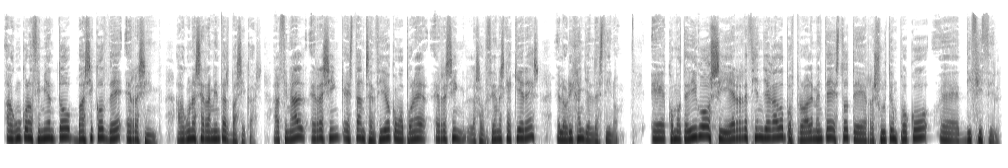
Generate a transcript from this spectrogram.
algún conocimiento básico de rsync, algunas herramientas básicas. Al final, rsync es tan sencillo como poner rsync las opciones que quieres, el origen y el destino. Eh, como te digo, si eres recién llegado, pues probablemente esto te resulte un poco eh, difícil.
